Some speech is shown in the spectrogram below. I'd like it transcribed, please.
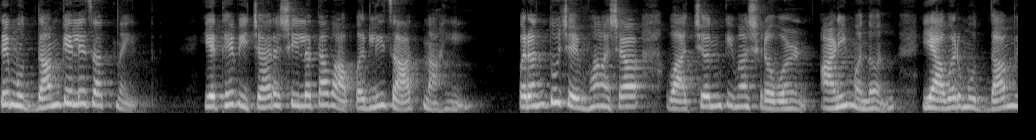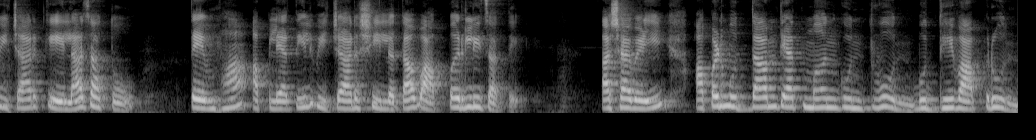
ते मुद्दाम केले जात नाहीत. येथे विचारशीलता वापरली जात नाही. परंतु जेव्हा अशा वाचन किंवा श्रवण आणि मनन यावर मुद्दाम विचार केला जातो तेव्हा आपल्यातील विचारशीलता वापरली जाते. अशावेळी आपण मुद्दाम त्यात मन गुंतवून बुद्धी वापरून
